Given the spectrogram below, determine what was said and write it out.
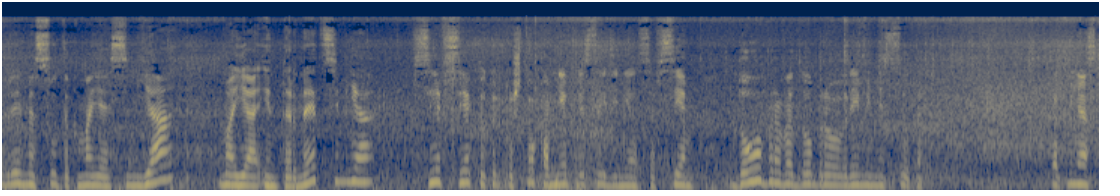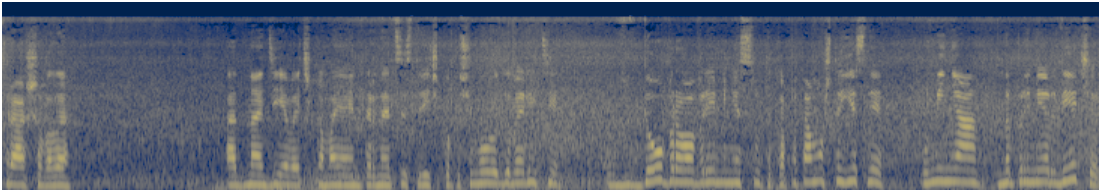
время суток, моя семья, моя интернет-семья, все-все, кто только что ко мне присоединился. Всем доброго-доброго времени суток. Как меня спрашивала одна девочка, моя интернет-сестричка, почему вы говорите доброго времени суток? А потому что если у меня, например, вечер,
